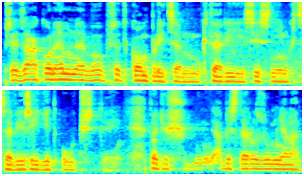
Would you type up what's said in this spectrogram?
Před zákonem nebo před komplicem, který si s ním chce vyřídit účty. Totiž, abyste rozuměla,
